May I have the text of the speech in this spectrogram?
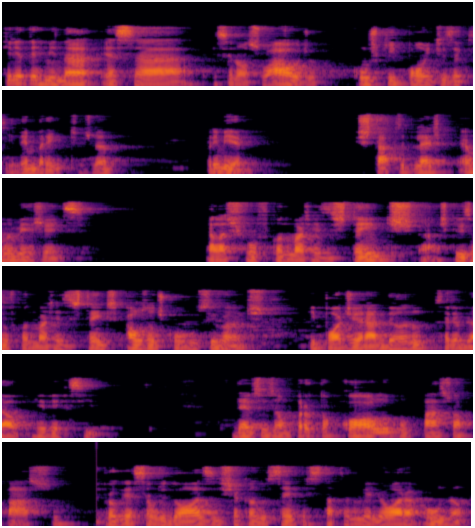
Queria terminar essa, esse nosso áudio com os key points aqui, lembretes. Né? Primeiro, status epilético é uma emergência. Elas vão ficando mais resistentes, as crises vão ficando mais resistentes aos anticonvulsivantes e pode gerar dano cerebral irreversível deve-se usar um protocolo com passo a passo progressão de dose, checando sempre se está tendo melhora ou não.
